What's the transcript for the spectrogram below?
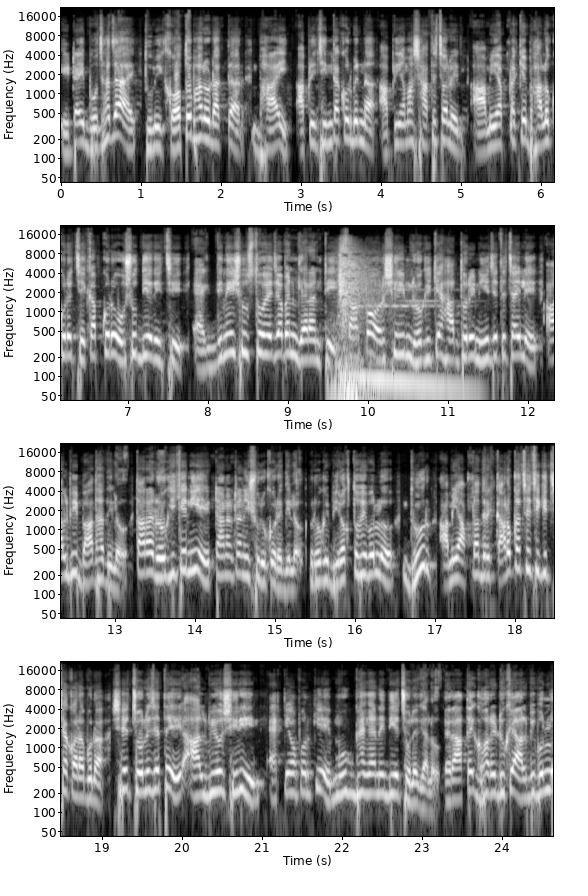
এটাই বোঝা যায়। তুমি কত ভালো ডাক্তার। ভাই, আপনি চিন্তা করবেন না, আপনি আমার সাথে চলেন। আমি আপনাকে ভালো করে চেক আপ করে ওষুধ দিয়ে দিচ্ছি। একদিনেই সুস্থ হয়ে যাবেন গ্যারান্টি তারপর শিরিন রোগীকে হাত ধরে নিয়ে যেতে চাইলে আলভি বাধা দিল। তারা রোগীকে নিয়ে টানাটানি শুরু করে দিল। রোগী বিরক্ত হয়ে বলল, ধুর, আমি আপনাদের কারও কাছে চিকিৎসা করাবো না। সে চলে যেতে আলবি ও শিরিন একে অপরকে মুখ ভেঙানে দিয়ে চলে গেল। রাতে ঘরে ঢুকে আলবি বলল,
